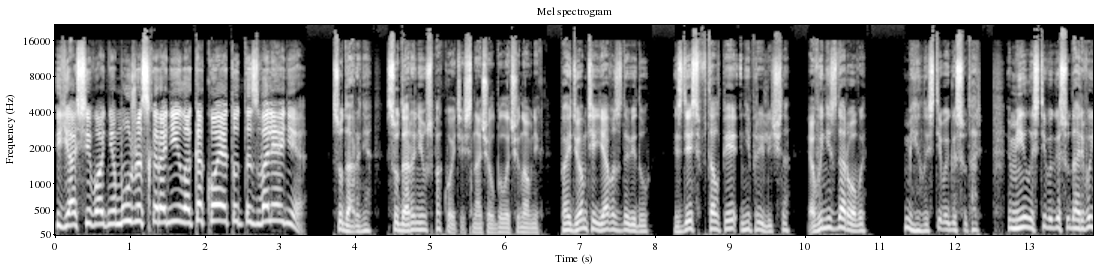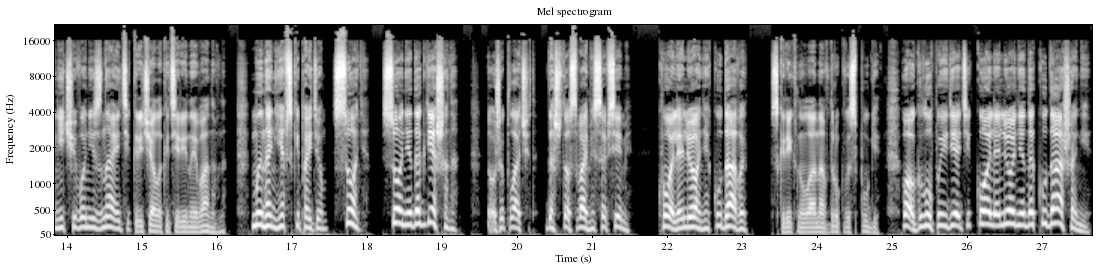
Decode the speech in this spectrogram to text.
«Я сегодня мужа схоронила, какое тут дозволение?» «Сударыня, сударыня, успокойтесь», — начал было чиновник. «Пойдемте, я вас доведу. Здесь в толпе неприлично, вы нездоровы». «Милостивый государь, милостивый государь, вы ничего не знаете!» — кричала Катерина Ивановна. «Мы на Невский пойдем. Соня, Соня, да где ж она? Тоже плачет. Да что с вами со всеми? Коля, Леня, куда вы?» — вскрикнула она вдруг в испуге. «О, глупые дети! Коля, Леня, да куда ж они?»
